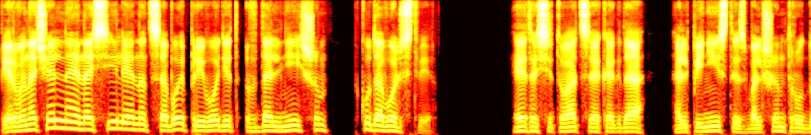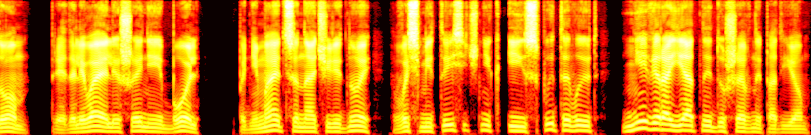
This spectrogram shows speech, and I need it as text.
Первоначальное насилие над собой приводит в дальнейшем к удовольствию. Это ситуация, когда альпинисты с большим трудом, преодолевая лишение и боль, поднимаются на очередной восьмитысячник и испытывают невероятный душевный подъем.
